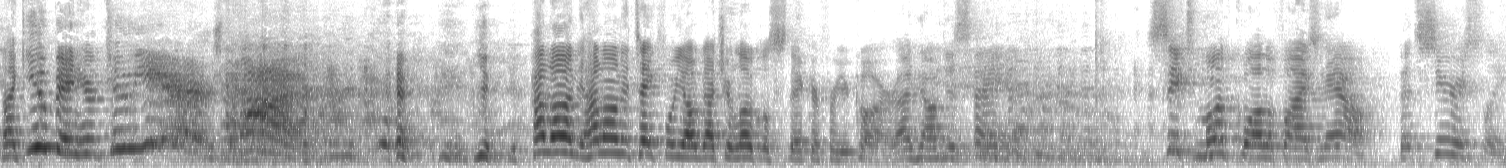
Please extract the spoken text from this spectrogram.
like you've been here two years. Come on. you, how long how long did it take for y'all got your local sticker for your car? Right? No, I'm just saying. Six month qualifies now, but seriously.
